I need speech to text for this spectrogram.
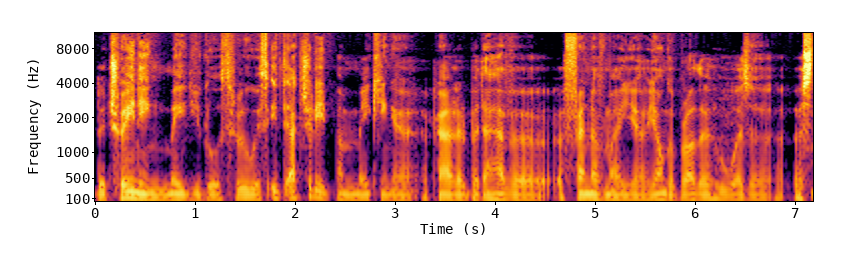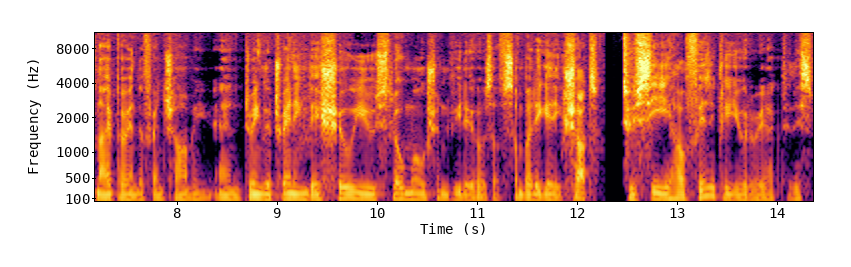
the training made you go through with it. Actually, I'm making a, a parallel, but I have a, a friend of my uh, younger brother who was a, a, sniper in the French army. And during the training, they show you slow motion videos of somebody getting shot to see how physically you will react to this.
